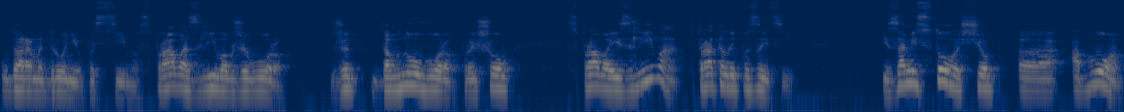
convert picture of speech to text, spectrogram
ударами дронів постійно. Справа, зліва вже ворог. Вже давно ворог пройшов справа і зліва, втратили позиції. І замість того, щоб е, або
